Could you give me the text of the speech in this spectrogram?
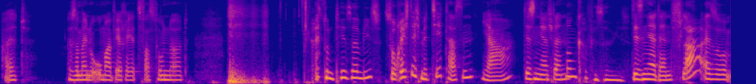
alt. Also meine Oma wäre jetzt fast 100. Hast du ein Teeservice? So richtig mit Teetassen? Ja. Die sind ja ich dann. Ein Kaffeeservice. Die sind ja dann flach. Also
